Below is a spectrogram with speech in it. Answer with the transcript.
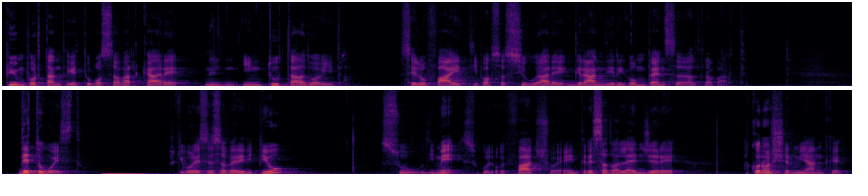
più importante che tu possa varcare nel, in tutta la tua vita. Se lo fai ti posso assicurare grandi ricompense dall'altra parte. Detto questo, per chi volesse sapere di più su di me, su quello che faccio, è interessato a leggere, a conoscermi anche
